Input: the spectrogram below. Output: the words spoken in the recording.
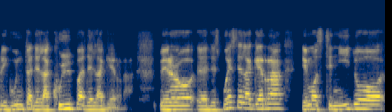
pregunta de la culpa de la guerra. Pero después de la guerra hemos tenido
